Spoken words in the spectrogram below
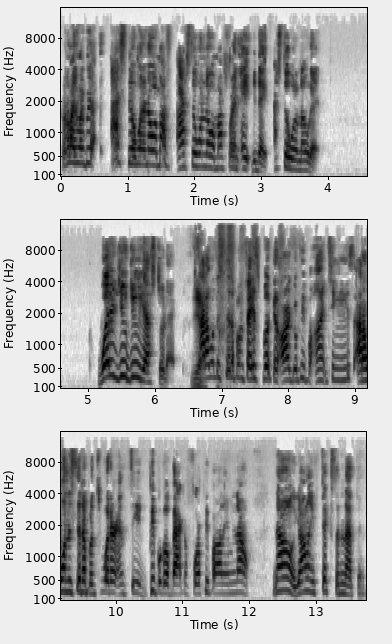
Don't nobody wanna be, I still want to know what my I still want to know what my friend ate today. I still want to know that. What did you do yesterday? Yeah. I don't want to sit up on Facebook and argue with people aunties. I don't want to sit up on Twitter and see people go back and forth. People I don't even know. No, y'all ain't fixing nothing.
